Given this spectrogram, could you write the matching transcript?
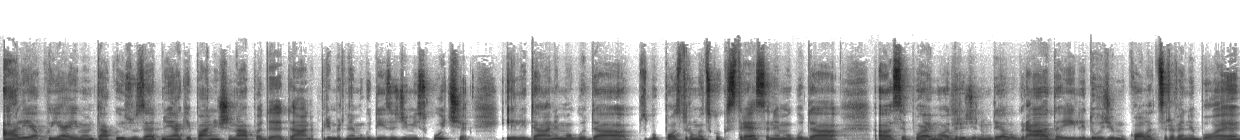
ali ako ja imam tako izuzetno jake panične napade da, na primjer, ne mogu da izađem iz kuće ili da ne mogu da, zbog postraumatskog stresa, ne mogu da a, se pojavim u određenom delu grada ili da uđem u kola crvene boje,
